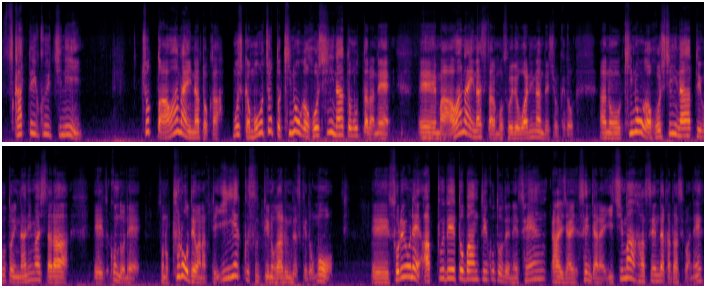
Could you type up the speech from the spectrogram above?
使っていくうちに、ちょっと合わないなとか、もしくはもうちょっと機能が欲しいなと思ったらね、えー、まあ合わないなって言ったらもうそれで終わりなんでしょうけど、あの、機能が欲しいなっていうことになりましたら、えー、今度ね、そのプロではなくて EX っていうのがあるんですけども、えー、それをね、アップデート版ということでね、1000、あ、じゃあ1000じゃない、1万8000だか出せばね、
